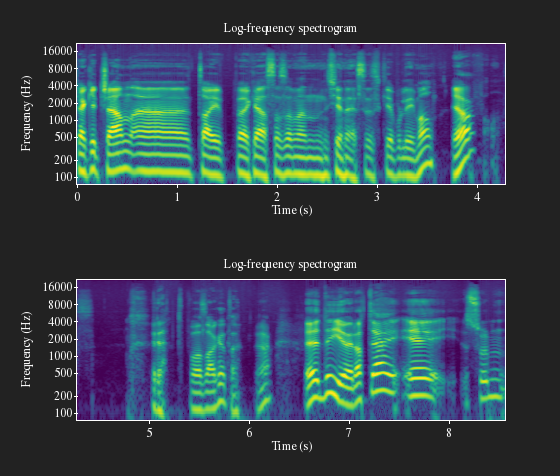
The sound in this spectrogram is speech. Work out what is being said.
Jackie Chan uh, typecasta som en kinesisk politimann. Ja. Faen, ass. Rett på sak, heter du. Eh, Det gjør at jeg, eh, som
